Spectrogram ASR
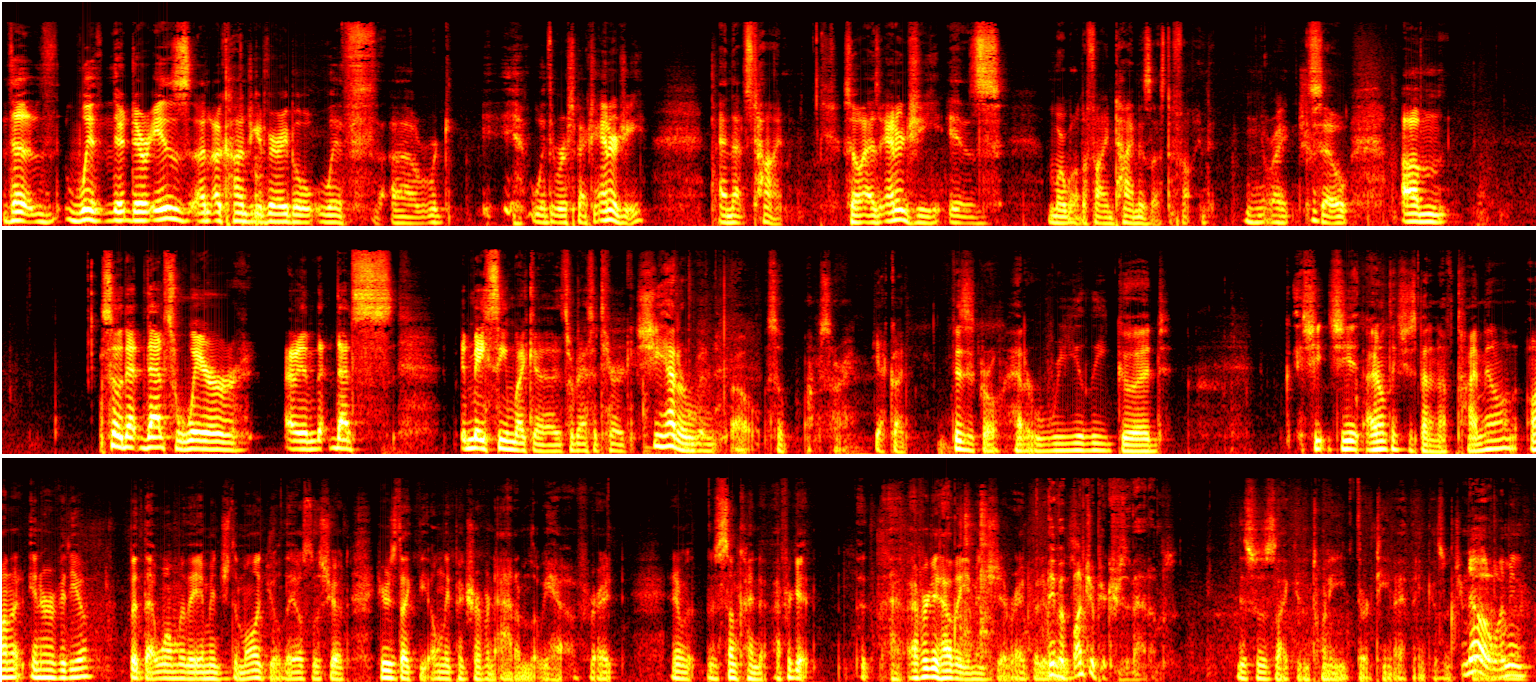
the with there, there is an, a conjugate variable with uh, re, with respect to energy, and that's time. So as energy is more well defined, time is less defined. Mm, right sure. So, um, so that that's where I mean that's it may seem like a sort of esoteric. she had a oh so i'm sorry Yeah, go ahead. physics girl had a really good she she i don't think she spent enough time on on it in her video but that one where they imaged the molecule they also showed here's like the only picture of an atom that we have right and it was, it was some kind of i forget i forget how they imaged it right but They have a bunch of pictures of atoms. This was like in 2013 i think is what you No, I mean,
